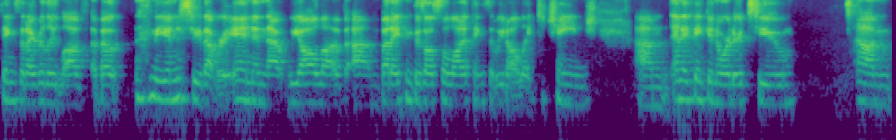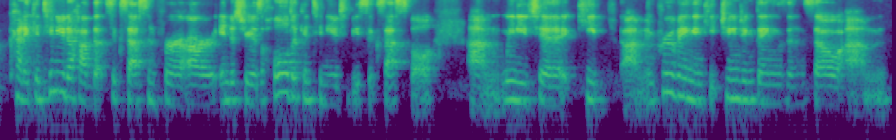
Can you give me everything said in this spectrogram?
things that I really love about the industry that we're in and that we all love. Um, but I think there's also a lot of things that we'd all like to change. Um, and I think in order to um, kind of continue to have that success and for our industry as a whole to continue to be successful, um, we need to keep um, improving and keep changing things. And so, um,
